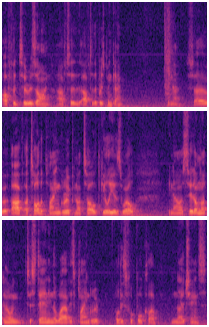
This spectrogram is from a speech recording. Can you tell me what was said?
offered to resign after after the Brisbane game. You know, so I've, I told the playing group and I told Gilly as well. You know, I said I'm not going to stand in the way of this playing group or this football club. No chance.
